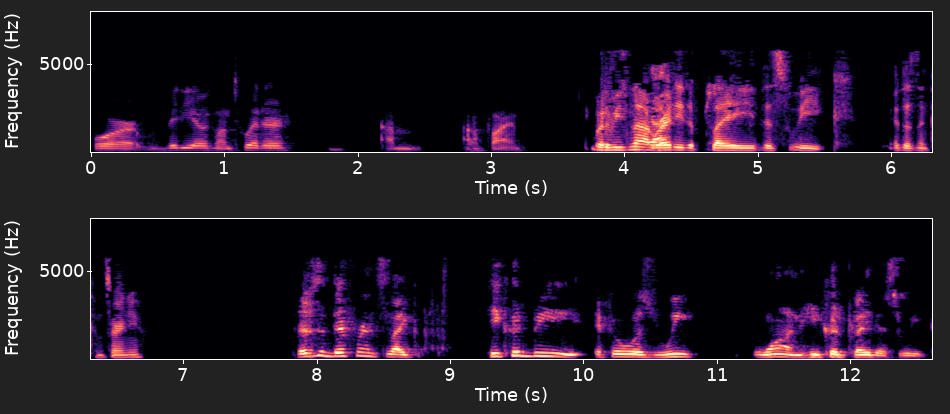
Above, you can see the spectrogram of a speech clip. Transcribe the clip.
or videos on Twitter, I'm I'm fine. But if he's not ready to play this week, it doesn't concern you. There's a difference. Like he could be if it was week one, he could play this week,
